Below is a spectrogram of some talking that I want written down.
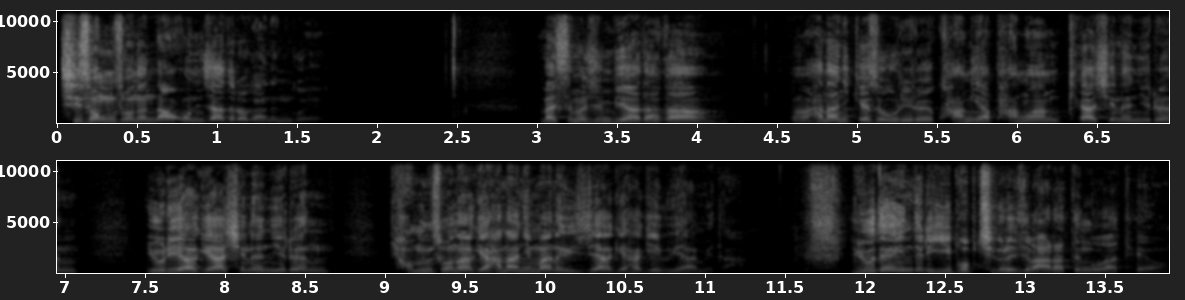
지성소는 나 혼자 들어가는 거예요. 말씀을 준비하다가 어, 하나님께서 우리를 광야 방황케 하시는 일은 유리하게 하시는 일은 겸손하게 하나님만 의지하게 하기 위함이다. 유대인들이 이 법칙을 좀 알았던 것 같아요.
